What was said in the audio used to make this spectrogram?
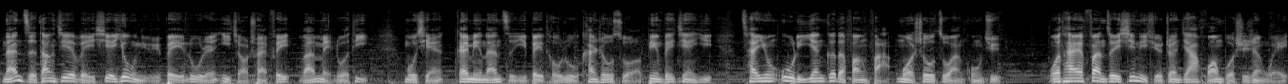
男子当街猥亵幼女，被路人一脚踹飞，完美落地。目前，该名男子已被投入看守所，并被建议采用物理阉割的方法没收作案工具。我台犯罪心理学专家黄博士认为，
